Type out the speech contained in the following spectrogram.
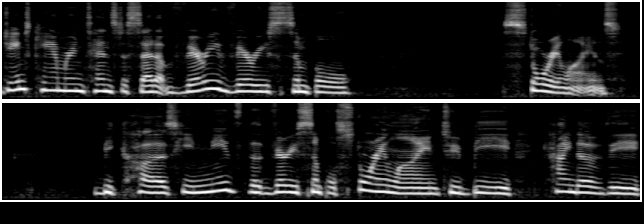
James Cameron tends to set up very, very simple storylines because he needs the very simple storyline to be kind of the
